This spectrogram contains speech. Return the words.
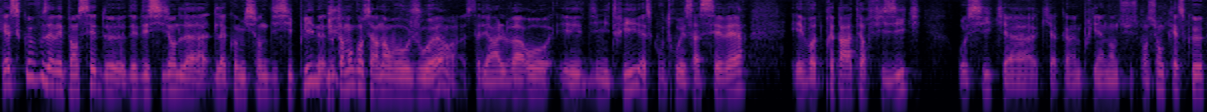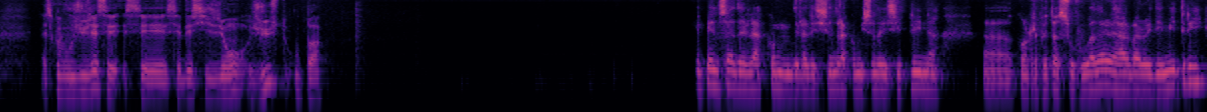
Qu'est-ce que vous avez pensé de, des décisions de la, commission de discipline, notamment concernant vos joueurs, c'est-à-dire Alvaro et Dimitri? Est-ce que vous trouvez ça sévère? Et votre préparateur physique aussi, qui a, qui a quand même pris un an de suspension, qu'est-ce que, est-ce que vous jugez ces, décisions justes ou pas? ¿Qué piensa de la, de la decisión de la Comisión de Disciplina uh, con respecto a sus jugadores, Álvaro y Dimitri,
